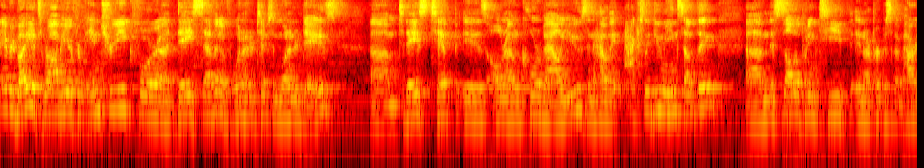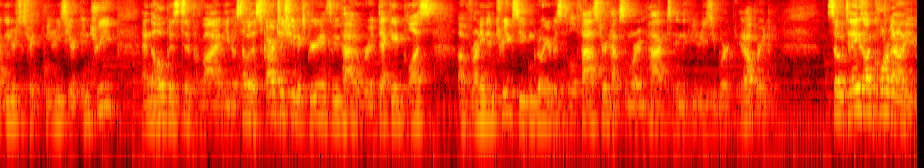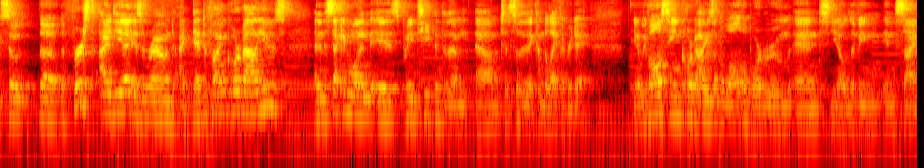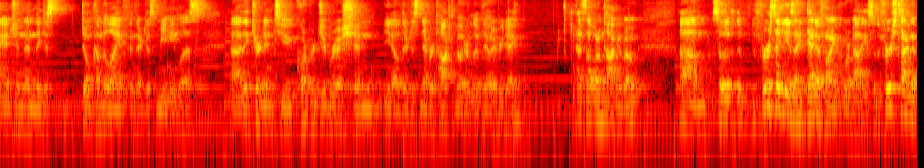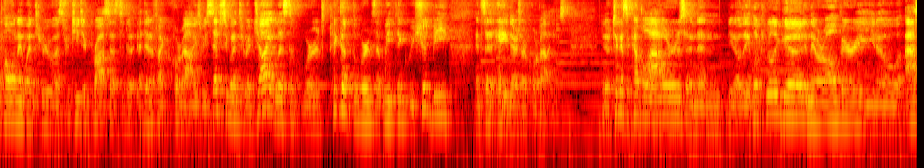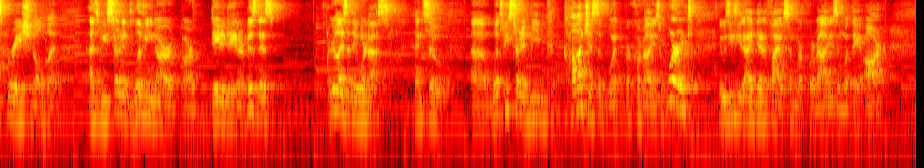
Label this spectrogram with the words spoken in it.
everybody, it's Rob here from Intrigue for uh, day seven of 100 Tips in 100 Days. Um, today's tip is all around core values and how they actually do mean something. Um, this is all about putting teeth in our purpose of empowering leaders to strengthen communities here at Intrigue. And the hope is to provide you know, some of the scar tissue and experience that we've had over a decade plus of running Intrigue so you can grow your business a little faster and have some more impact in the communities you work and operate in. So today's on core values. So the, the first idea is around identifying core values, and then the second one is putting teeth into them um, to, so that they come to life every day. You know, we've all seen core values on the wall of a boardroom and, you know, living in signage, and then they just don't come to life and they're just meaningless. Uh, they turn into corporate gibberish and, you know, they're just never talked about or lived out every day. That's not what I'm talking about. Um, so the, the, first idea is identifying core values. So the first time that Paul and I went through a strategic process to identify core values, we essentially went through a giant list of words, picked up the words that we think we should be, and said, hey, there's our core values. You know, it took us a couple hours, and then you know they looked really good, and they were all very you know aspirational. But as we started living our our day to day in our business, I realized that they weren't us. And so uh, once we started being conscious of what our core values weren't, it was easy to identify some of our core values and what they are.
